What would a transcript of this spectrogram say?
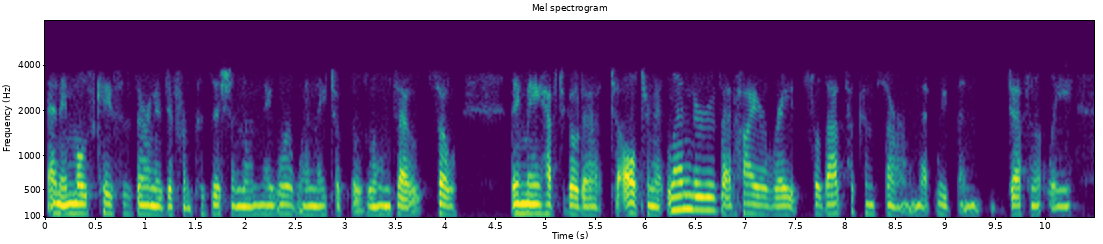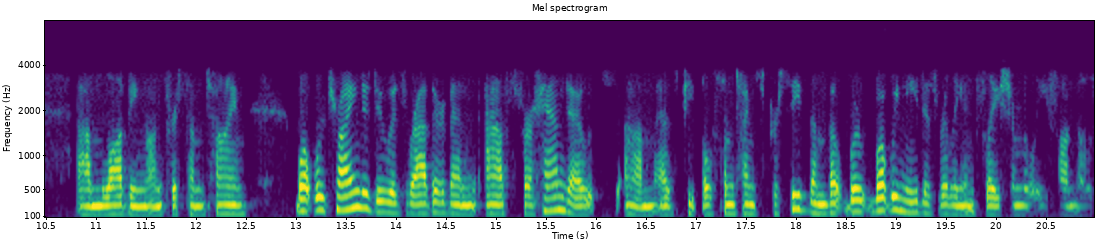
And in most cases, they're in a different position than they were when they took those loans out. So they may have to go to, to alternate lenders at higher rates. So that's a concern that we've been definitely um, lobbying on for some time what we're trying to do is rather than ask for handouts um, as people sometimes perceive them, but what we need is really inflation relief on those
